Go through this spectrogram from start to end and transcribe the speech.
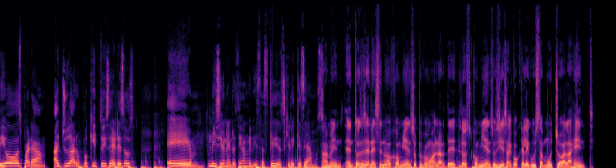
Dios, para ayudar un poquito y ser esos eh, misioneros y evangelistas que Dios quiere que seamos. Amén. Entonces, en este nuevo comienzo, pues vamos a hablar de los comienzos. Y es algo que le gusta mucho a la gente.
